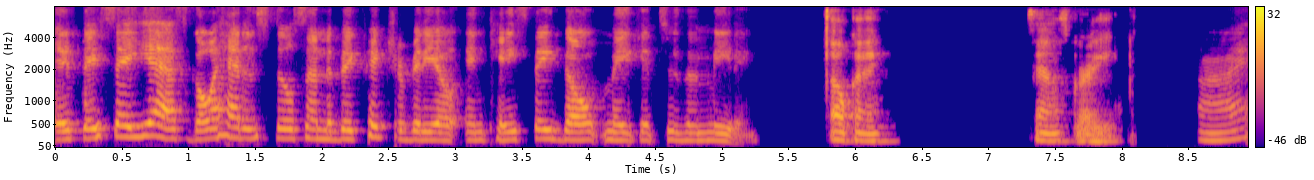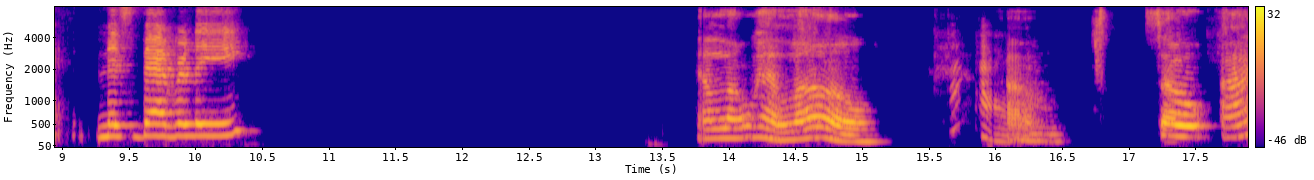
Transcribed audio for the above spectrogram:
if they say yes, go ahead and still send a big picture video in case they don't make it to the meeting. okay. Sounds great. All right, Miss Beverly? Hello, hello. Hi. Um, so I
